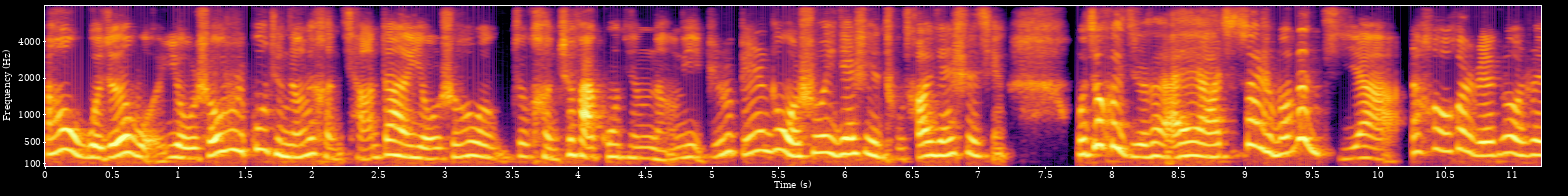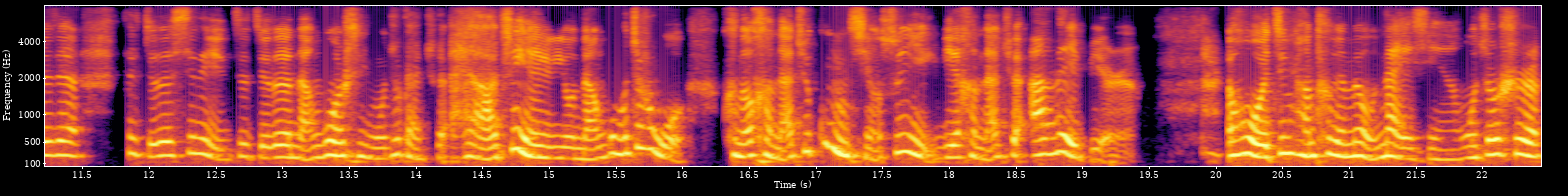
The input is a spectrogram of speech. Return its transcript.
然后我觉得我有时候是共情能力很强，但有时候就很缺乏共情能力。比如别人跟我说一件事情，吐槽一件事情。我就会觉得，哎呀，这算什么问题呀？然后或者别人跟我说一件他觉得心里就觉得难过的事情，我就感觉，哎呀，这也有难过吗？就是我可能很难去共情，所以也很难去安慰别人。然后我经常特别没有耐心，我就是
